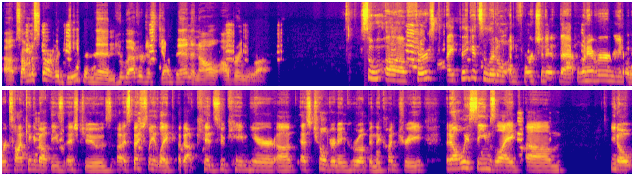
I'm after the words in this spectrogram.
Uh, so I'm going to start with Deep, and then whoever just jump in, and I'll I'll bring you up. So uh, first, I think it's a little unfortunate that whenever you know we're talking about these issues, uh, especially like about kids who came here uh, as children and grew up in the country, it always seems like um, you know,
